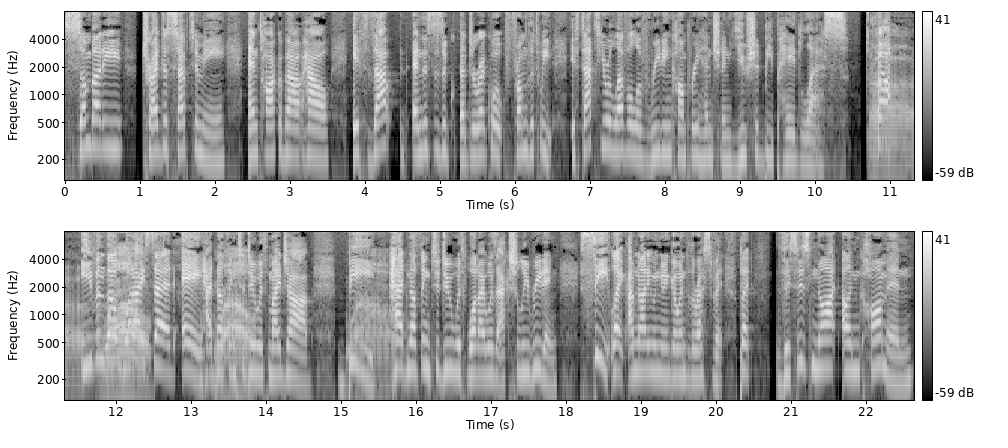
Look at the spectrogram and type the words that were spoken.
somebody tried to step to me and talk about how if that and this is a, a, direct quote from the tweet if that's your level of reading comprehension you should be paid less uh, Even though what I said, A, had nothing wow. to do with my job, B, wow. had nothing to do with what I was actually reading, C, like, I'm not even going to go into the rest of it. But this is not uncommon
